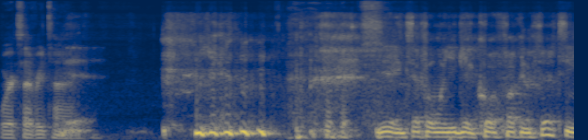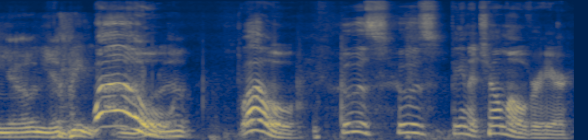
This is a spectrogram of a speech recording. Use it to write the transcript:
Works every time. Yeah, except for when you get caught fucking a fifteen year old, you're like, Whoa! Whoa! Who's who's being a chomo over here?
